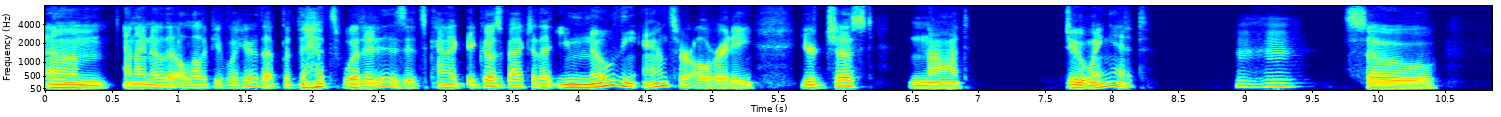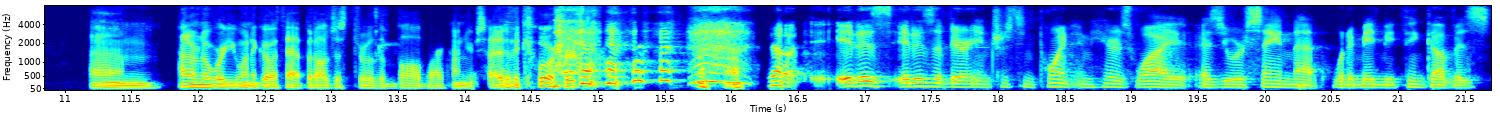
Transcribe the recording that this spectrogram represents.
Um, and I know that a lot of people hear that, but that's what it is. It's kind of, it goes back to that. You know the answer already. You're just not doing it. Mm-hmm. So, um, I don't know where you want to go with that, but I'll just throw the ball back on your side of the court. no, it is it is a very interesting point, and here's why. As you were saying that, what it made me think of is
